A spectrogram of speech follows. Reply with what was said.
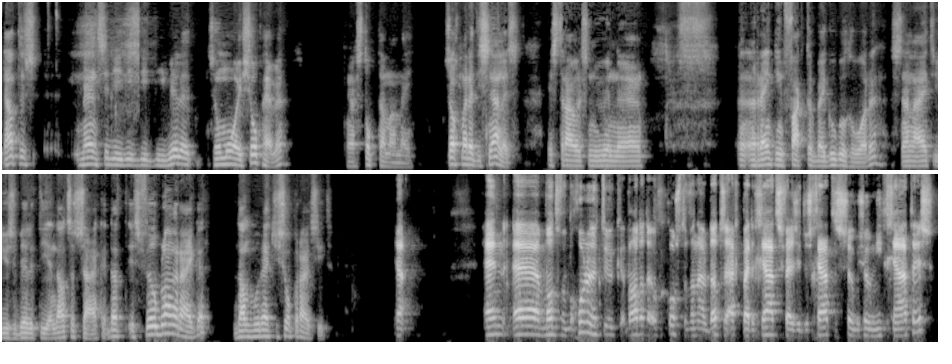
Dat is mensen die, die, die, die willen zo'n mooie shop hebben. Ja, stop daar maar mee. Zorg maar dat die snel is. Is trouwens nu een, uh, een rankingfactor bij Google geworden. Snelheid, usability en dat soort zaken. Dat is veel belangrijker dan hoe net je shop eruit ziet. Ja. En, uh, want we begonnen natuurlijk, we hadden het over kosten van, nou, dat is eigenlijk bij de gratis versie. Dus gratis is sowieso niet gratis.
